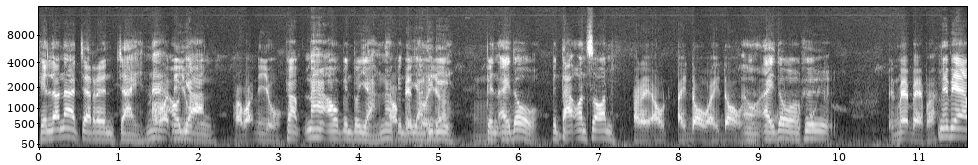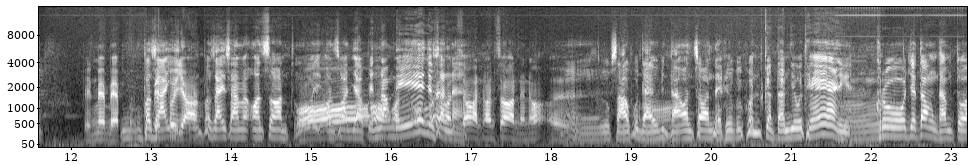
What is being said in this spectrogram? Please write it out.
เห็นแล้วน่าเจริญใจน่าภาวะเอานิยม อย่างภาวะนิโย ครับน่าเอาเป็นตัวอย่างน่าเอาเป็นเป็นตัวอย่างที่ตัวดีอย่างอืม เป็นไอดอลเป็นตาออนซอนอะไรเอาไอดอลไอดอลเอาไอดอลคือเป็นแม่แบบเหรอไม่แบบ เป็นแม่แบบภาษาเป็นตัวอย่างภาษาอีสานว่าออนซอนโอ้ยออนซอนอยากเป็นน้ำดีจังสันออน่ะนซ่อนออนซ่อนนะเนาะเออเออลูกสาวผู้ใดเป็นตาออนซอนแต่คือเป็นคนกตัญญูแท้อย่างเงี้ยอืมครูจะต้องทำตัว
